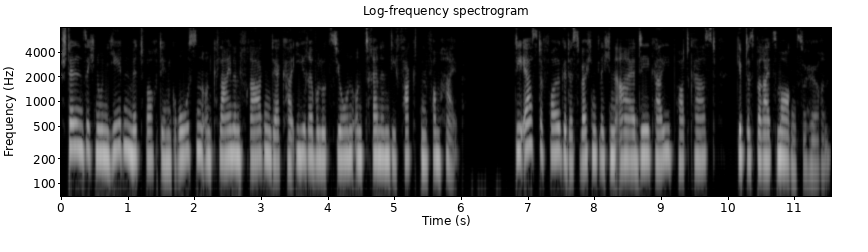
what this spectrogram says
stellen sich nun jeden Mittwoch den großen und kleinen Fragen der KI-Revolution und trennen die Fakten vom Hype. Die erste Folge des wöchentlichen ARD KI Podcast gibt es bereits morgen zu hören.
